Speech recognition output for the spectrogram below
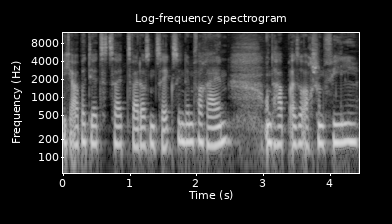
Ich arbeite jetzt seit 2006 in dem Verein und habe also auch schon viel,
